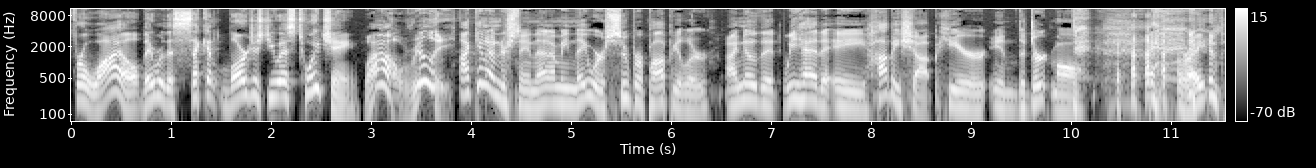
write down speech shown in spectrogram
For a while, they were the second largest U.S. toy chain. Wow, really? I can understand that. I mean, they were super popular. I know that we had a hobby shop here in the Dirt Mall. Right. And,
